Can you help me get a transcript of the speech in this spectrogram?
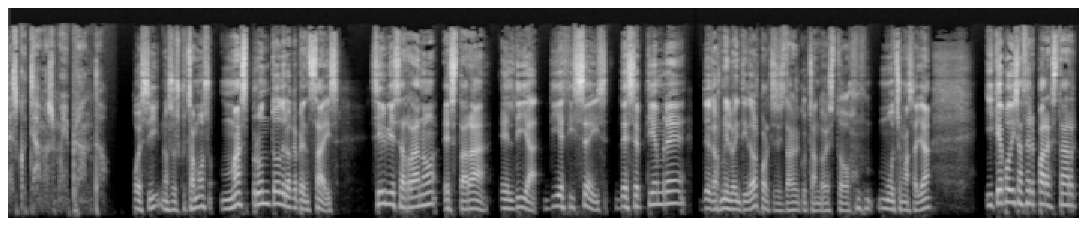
escuchamos muy pronto. Pues sí, nos escuchamos más pronto de lo que pensáis. Silvia Serrano estará el día 16 de septiembre de 2022, porque si estás escuchando esto mucho más allá. ¿Y qué podéis hacer para estar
